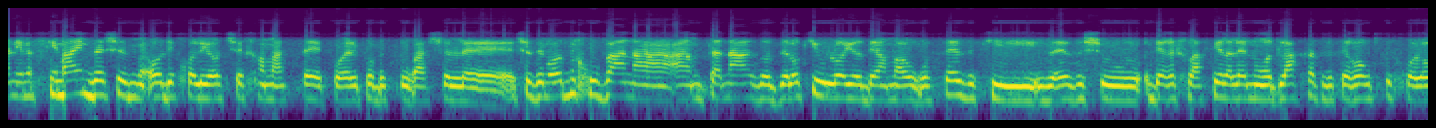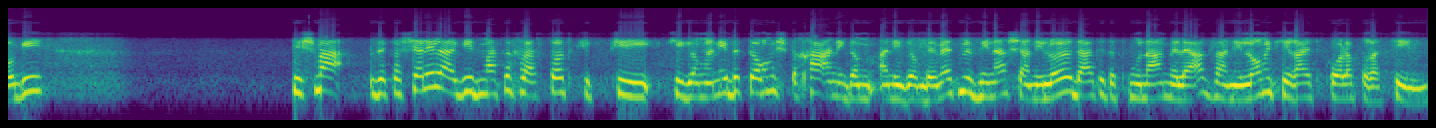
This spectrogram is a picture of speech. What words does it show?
אני מסכימה עם זה שמאוד יכול להיות שחמאס אה, פועל פה בצורה של... אה, שזה מאוד מכוון, ההמתנה הזאת. זה לא כי הוא לא יודע מה הוא רוצה, זה כי זה איזשהו דרך להפעיל עלינו עוד לחץ וטרור פסיכולוגי. תשמע, זה קשה לי להגיד מה צריך לעשות, כי, כי, כי גם אני בתור משפחה, אני גם, אני גם באמת מבינה שאני לא יודעת את התמונה המלאה ואני לא מכירה את כל הפרטים.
